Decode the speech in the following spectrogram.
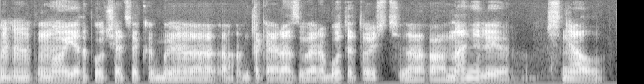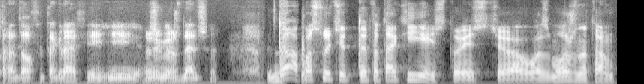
Угу. Но это получается как бы э, такая разовая работа, то есть э, наняли, снял, продал фотографии и живешь дальше. Да, по сути, это так и есть. То есть, возможно, там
